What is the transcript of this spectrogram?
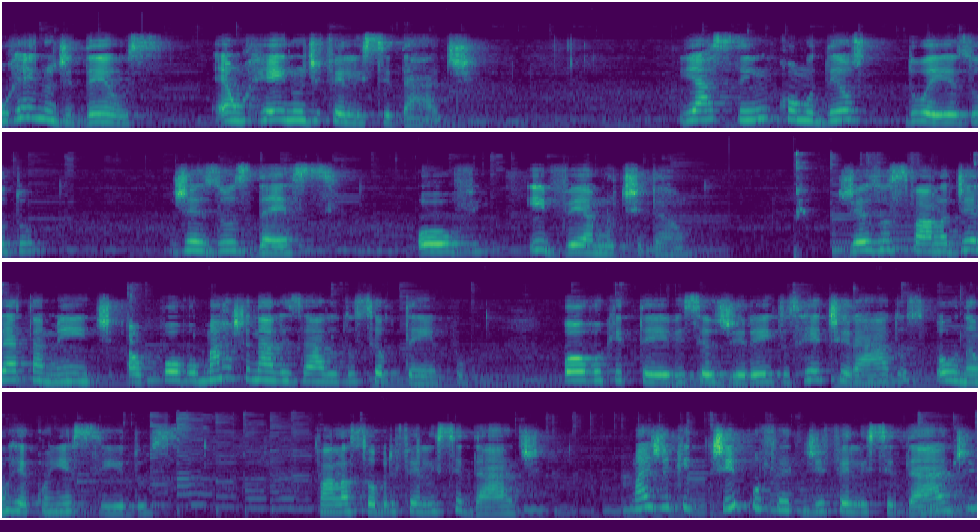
O reino de Deus é um reino de felicidade. E assim como Deus do Êxodo, Jesus desce, ouve e vê a multidão. Jesus fala diretamente ao povo marginalizado do seu tempo, povo que teve seus direitos retirados ou não reconhecidos. Fala sobre felicidade, mas de que tipo de felicidade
